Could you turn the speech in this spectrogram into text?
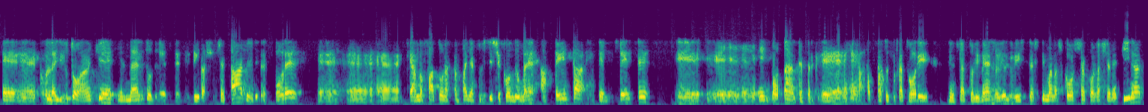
eh, con l'aiuto anche il merito della società, del direttore eh, eh, che hanno fatto una campagna acquisti secondo me attenta, intelligente e, e, e importante perché ha portato giocatori di un certo livello. Io li ho visti la settimana scorsa con la Fiorentina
